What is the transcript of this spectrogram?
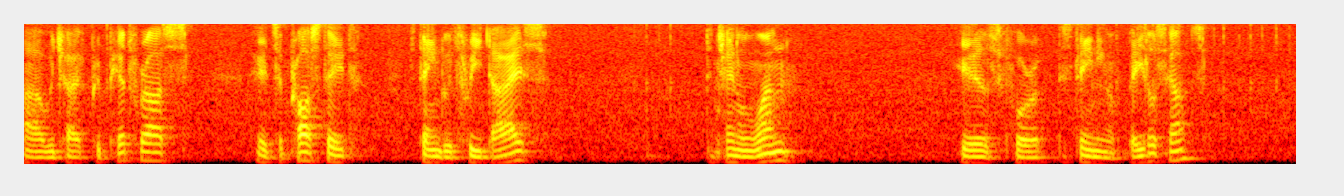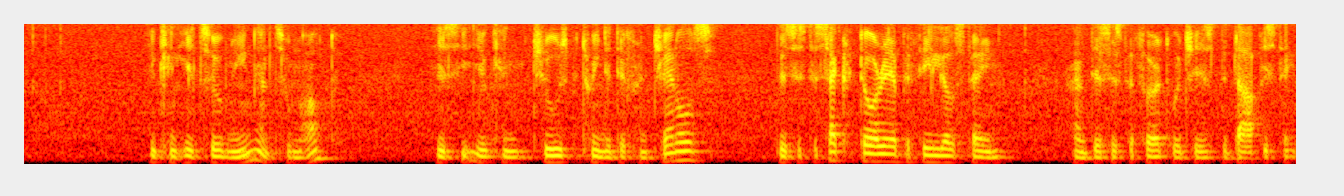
uh, which I've prepared for us. It's a prostate stained with three dyes. The channel 1 is for the staining of basal cells. You can here zoom in and zoom out. You see you can choose between the different channels. This is the secretory epithelial stain and this is the third which is the DAPI stain.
